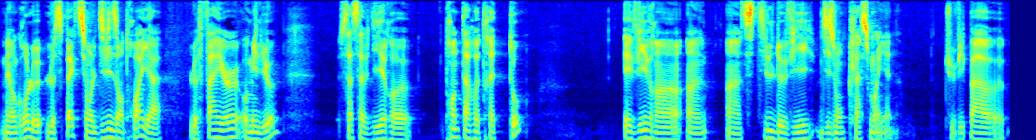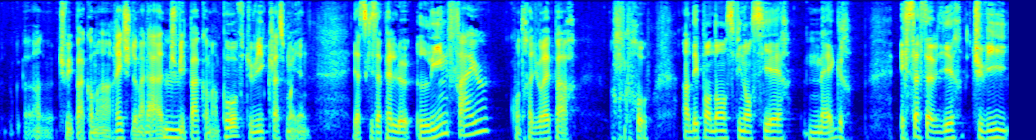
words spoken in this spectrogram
mais en gros, le, le spectre, si on le divise en trois, il y a le fire au milieu. Ça, ça veut dire prendre ta retraite tôt et vivre un, un style de vie, disons, classe moyenne. Tu vis pas, euh, tu vis pas comme un riche de malade, tu Mm. vis pas comme un pauvre, tu vis classe moyenne. Il y a ce qu'ils appellent le lean fire, qu'on traduirait par, en gros, indépendance financière maigre. Et ça, ça veut dire tu vis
